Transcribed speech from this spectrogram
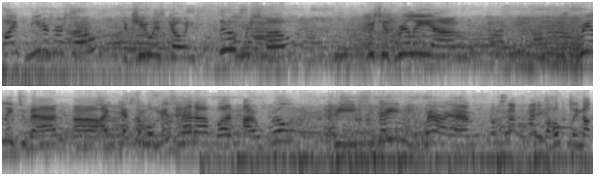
5 meters or so. The queue is going super slow, which is really, um, really too bad. Uh, I guess I will miss Hanna, but I will be staying where I am but hopefully not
